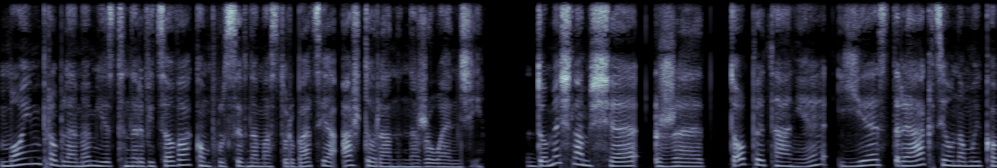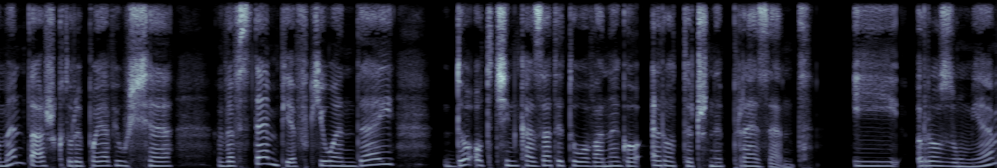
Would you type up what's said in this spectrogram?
Moim problemem jest nerwicowa, kompulsywna masturbacja aż do ran na żołędzi. Domyślam się, że to pytanie jest reakcją na mój komentarz, który pojawił się we wstępie w QA do odcinka zatytułowanego Erotyczny prezent. I rozumiem,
